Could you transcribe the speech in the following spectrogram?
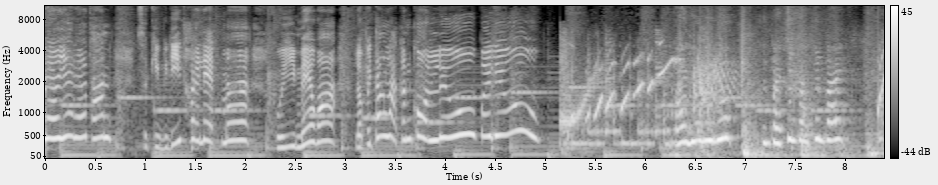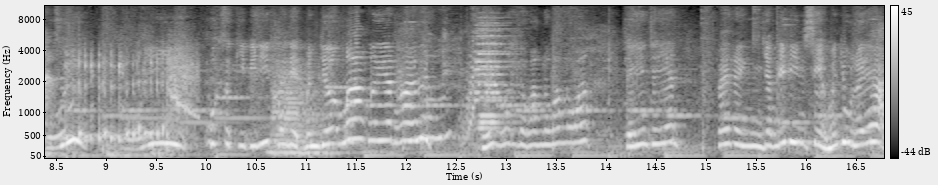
แล้วแย่แล้วท่านสกิบิดี้ทอยเลทมาอุ้ยแม่ว่าเราไปตั้งหลักกันก่อนเร็วไปเร็วไปเร็วเร็วขึ้นไปขึ้นไปขึ้นไปอุ้ยอุ้ยพวกสกิบิดี้ทอยเลทมันเยอะมากเลยอะท่านเฮ้ยระวังระวังระวังใจเย็นใจเย็นแม่ยังได้ยินเสียงมันอยู่เลยอะ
